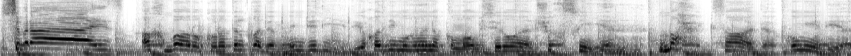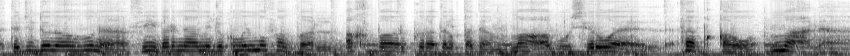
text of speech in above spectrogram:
surprise أخبار كرة القدم من جديد يقدمها لكم ابو سروال شخصيا. ضحك سعادة كوميديا تجدنا هنا في برنامجكم المفضل أخبار كرة القدم مع أبو سروال فابقوا معنا.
